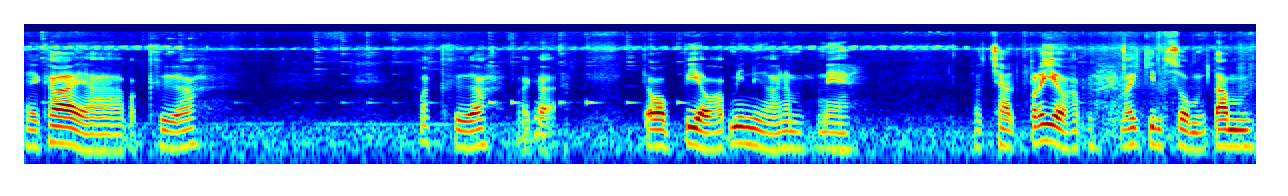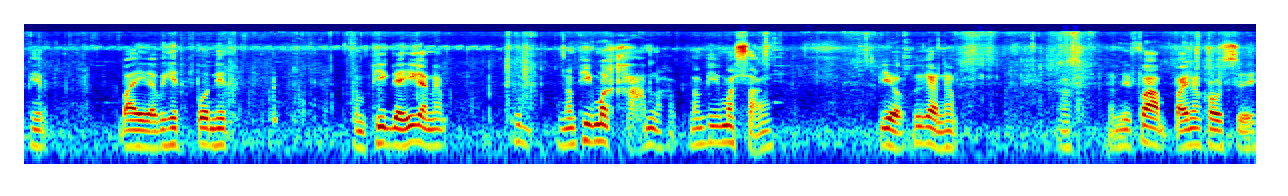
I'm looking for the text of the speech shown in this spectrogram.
คล้ายอ่าบักเขือมะเขือแล้วก็แต่ว่าเปรี้ยวครับมีเนื้อนำแน่รสชาติเปรี้ยวครับไว้กินสมตำเห็ดใบกับเห็ดป่นเห็ดน้ำพริกได้ที่กันครับ น้ำพริกมะขามนะครับ น้ำพริกมะสัง เปรี้ยวคือกันครับน้ำพริกฟ้ามไปน้ำเขาเสย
